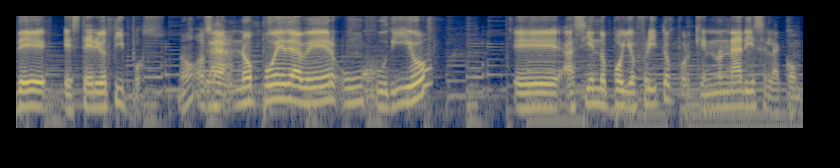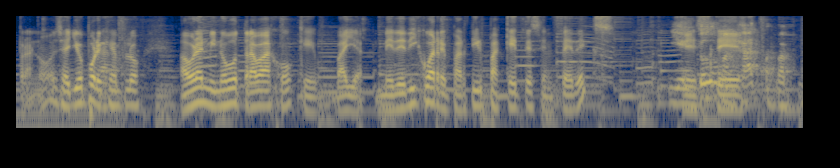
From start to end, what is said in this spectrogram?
de estereotipos, ¿no? O sea, no puede haber un judío eh, haciendo pollo frito porque no nadie se la compra, ¿no? O sea, yo, por ejemplo, ahora en mi nuevo trabajo, que vaya, me dedico a repartir paquetes en FedEx. Y en todo Manhattan, papi.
